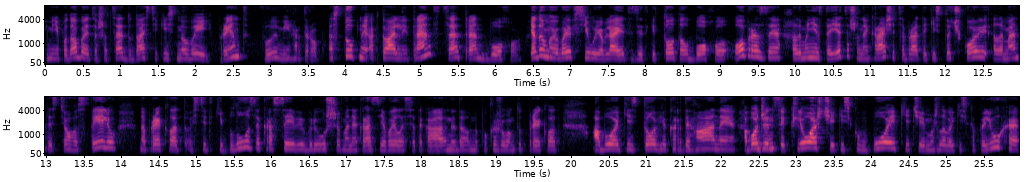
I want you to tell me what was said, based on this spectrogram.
і мені подобається, що це додасть якийсь новий принт в мій гардероб. Наступний актуальний тренд це тренд бохо. Я думаю, ви всі уявляєте такі тотал бохо образи, але мені здається, що найкраще це брати якісь точкові елементи з цього стилю. Наприклад, ось ці такі блузи красиві в рюші. В мене якраз з'явилася така недавно, покажу вам тут приклад. Або якісь довгі кардигани, або джинси кльош, чи якісь ковбойки, чи, можливо, якісь капелюхи.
